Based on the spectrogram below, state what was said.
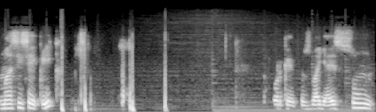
más hice clic. Porque pues vaya, es un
